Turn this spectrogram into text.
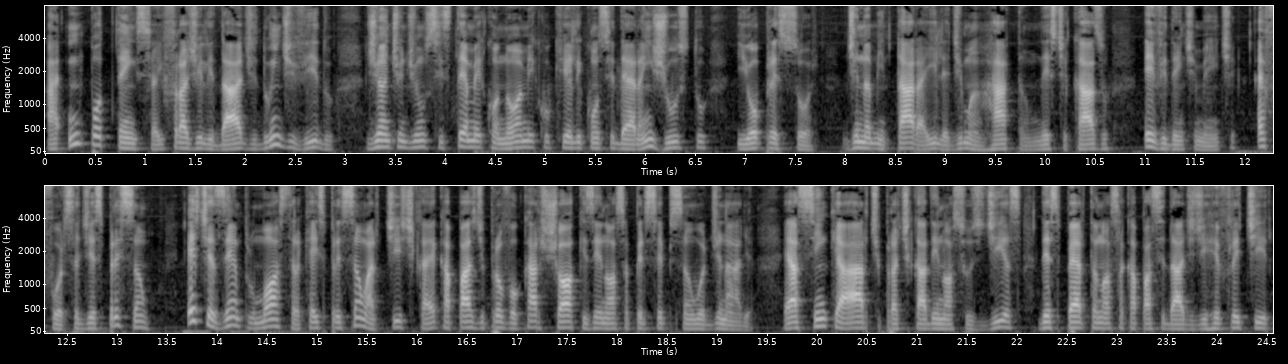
a impotência e fragilidade do indivíduo diante de um sistema econômico que ele considera injusto e opressor. Dinamitar a ilha de Manhattan, neste caso, evidentemente, é força de expressão. Este exemplo mostra que a expressão artística é capaz de provocar choques em nossa percepção ordinária. É assim que a arte praticada em nossos dias desperta nossa capacidade de refletir,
